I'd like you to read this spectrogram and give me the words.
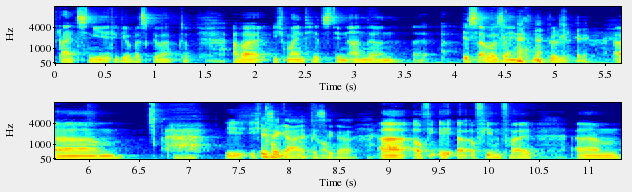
13-Jähriger was gehabt hat. Aber ich meinte jetzt den anderen, äh, ist aber sein Kumpel. okay. ähm, ah, ich ist egal, ist egal. Äh, auf, äh, auf jeden Fall. Ähm,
